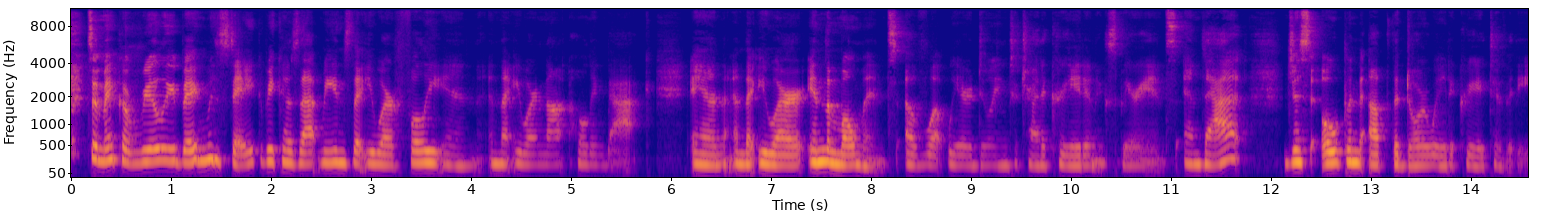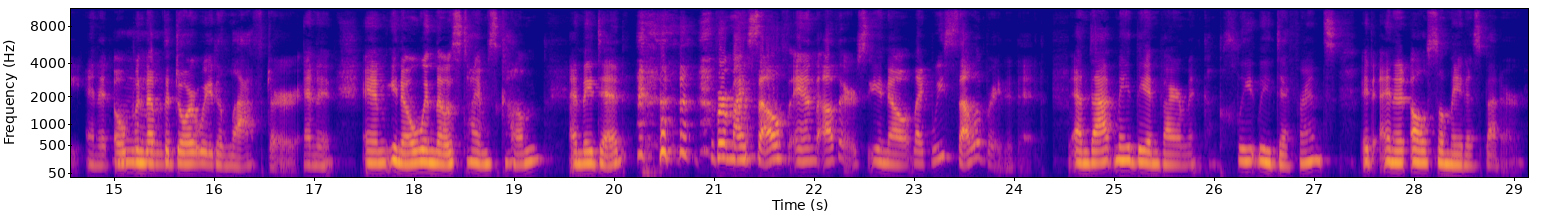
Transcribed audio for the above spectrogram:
to make a really big mistake because that means that you are fully in and that you are not holding back and and that you are in the moment of what we are doing to try to create an experience. And that just opened up the doorway to creativity and it opened mm. up the doorway to laughter and it and you know when those times come and they did for myself and others, you know, like we celebrated it and that made the environment completely different. It and it also made us better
